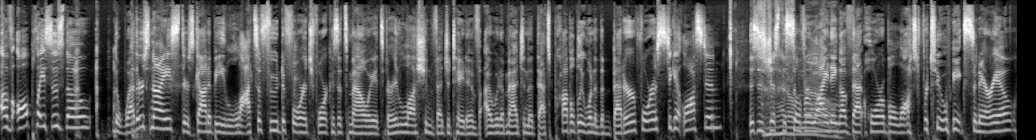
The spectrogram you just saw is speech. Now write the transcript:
of all places though the weather's nice. There's got to be lots of food to forage for because it's maui. It's very lush and vegetative. I would imagine that that's probably one of the better forests to get lost in. This is just the silver know. lining of that horrible lost for two weeks scenario.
